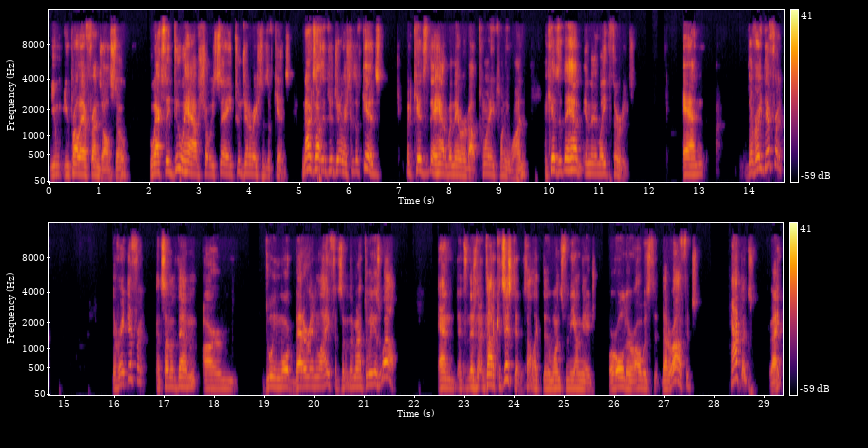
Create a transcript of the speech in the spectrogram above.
you you probably have friends also, who actually do have, shall we say, two generations of kids. Not exactly two generations of kids, but kids that they had when they were about 20, 21, and kids that they had in their late 30s. And they're very different. They're very different. And some of them are doing more better in life, and some of them are not doing as well. And it's, there's not, it's not consistent. It's not like the ones from the young age or older are always better off. It happens, right?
